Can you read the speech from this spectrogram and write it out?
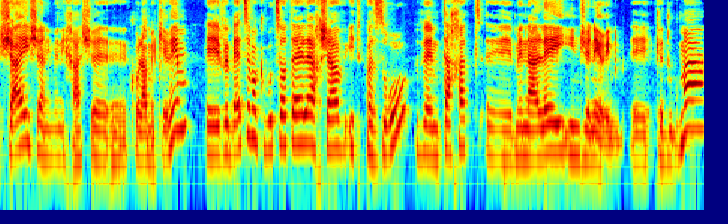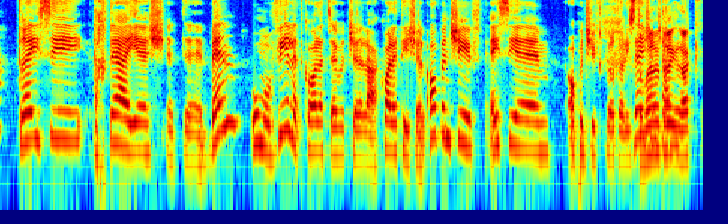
שי שאני מניחה שכולם מכירים ובעצם הקבוצות האלה עכשיו התפזרו והם תחת מנהלי engineering כדוגמה טרייסי תחתיה יש את בן הוא מוביל את כל הצוות של ה-quality של OpenShift, ACM, OpenShift virtualization. זאת אומרת רק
